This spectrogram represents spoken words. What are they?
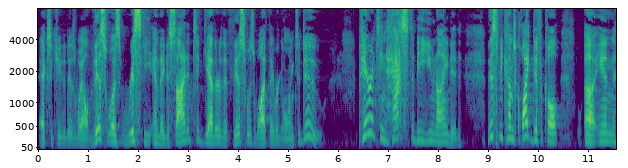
executed as well. This was risky, and they decided together that this was what they were going to do. Parenting has to be united. This becomes quite difficult uh, in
